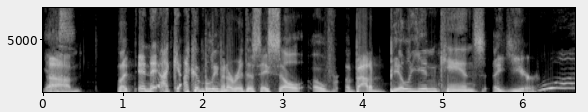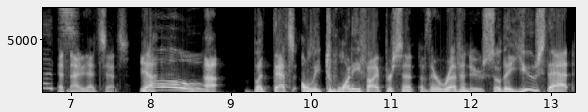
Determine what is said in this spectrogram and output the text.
Yes. Um, but and they, I, I couldn't believe it. I read this. They sell over about a billion cans a year what? at ninety nine cents. Yeah, Oh. uh, but that's only twenty five percent of their revenue. So they use that,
